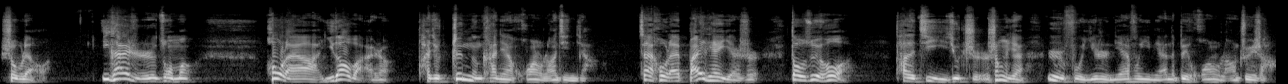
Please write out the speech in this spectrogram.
受不了啊！一开始是做梦，后来啊一到晚上他就真能看见黄鼠狼进家，再后来白天也是，到最后啊。他的记忆就只剩下日复一日、年复一年的被黄鼠狼追杀。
